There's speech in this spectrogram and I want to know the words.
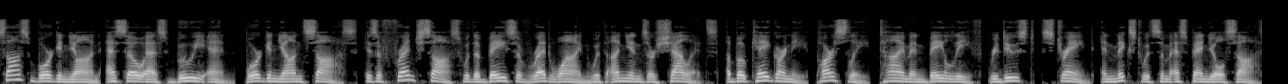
Sauce bourguignon SOS Bourguignon, bourguignon sauce, is a French sauce with a base of red wine with onions or shallots, a bouquet garni parsley, thyme and bay leaf, reduced, strained, and mixed with some espagnole sauce.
